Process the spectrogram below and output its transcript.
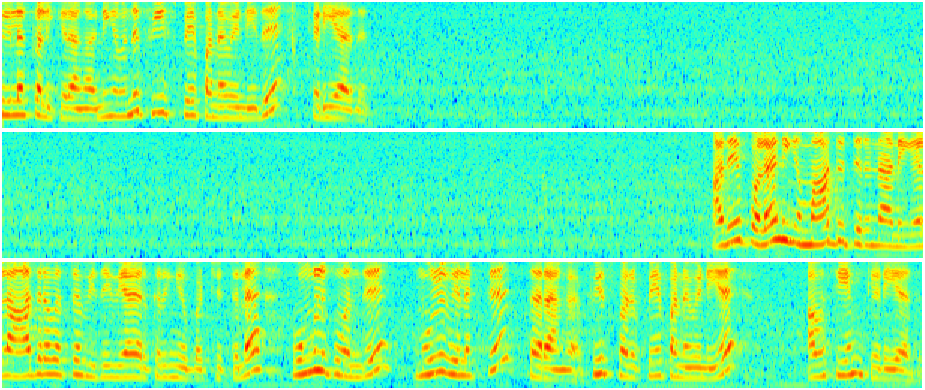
விலக்களிக்கிறாங்க நீங்கள் வந்து ஃபீஸ் பே பண்ண வேண்டியது கிடையாது. அதே போல் நீங்கள் மாற்றுத்திறனாளிகள் ஆதரவற்ற விதவியாக இருக்கிறீங்க பட்சத்தில் உங்களுக்கு வந்து முழு விலக்கு தராங்க. ஃபீஸ் பே பண்ண வேண்டிய அவசியம் கிடையாது.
